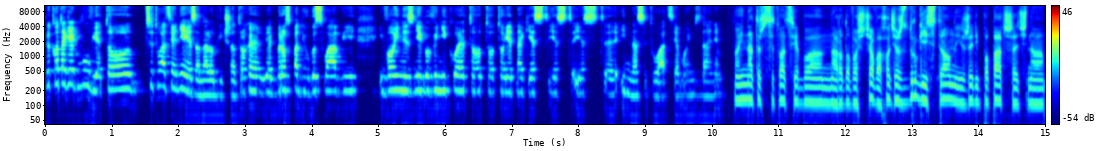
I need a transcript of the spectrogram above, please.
tylko tak jak mówię, to sytuacja nie jest analogiczna, trochę jakby rozpad Jugosławii i wojny z niego wynikłe, to, to, to jednak jednak jest, jest, jest e, inna sytuacja moim zdaniem. No inna też sytuacja była narodowościowa, chociaż z drugiej strony, jeżeli popatrzeć na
